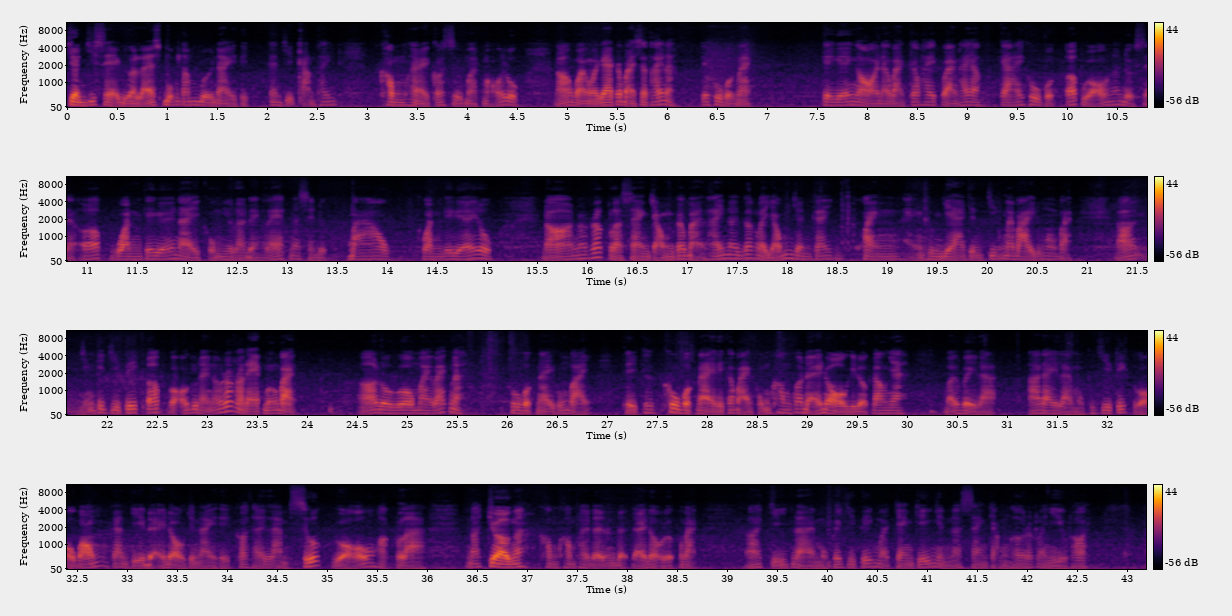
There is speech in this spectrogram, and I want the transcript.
trên chiếc xe GLS 480 này thì các anh chị cảm thấy không hề có sự mệt mỏi luôn. Đó và ngoài ra các bạn sẽ thấy nè cái khu vực này cái ghế ngồi nè các bạn có thấy các bạn thấy không? Cái khu vực ốp gỗ nó được sẽ ốp quanh cái ghế này cũng như là đèn led nó sẽ được bao quanh cái ghế luôn. Đó, nó rất là sang trọng, các bạn thấy nó rất là giống trên cái khoang hạng thương gia trên chiếc máy bay, đúng không bạn? Đó, những cái chi tiết ốp gỗ chỗ này nó rất là đẹp luôn các bạn. Ở logo Maybach nè, khu vực này cũng vậy. Thì cái khu vực này thì các bạn cũng không có để đồ gì được đâu nha, bởi vì là ở đây là một cái chi tiết gỗ bóng. Các anh chị để đồ trên này thì có thể làm xước gỗ hoặc là nó trơn á không không thể để, để đồ được các bạn. Đó chỉ là một cái chi tiết mà trang trí nhìn nó sang trọng hơn rất là nhiều thôi.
